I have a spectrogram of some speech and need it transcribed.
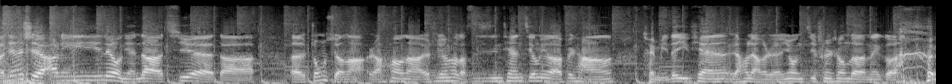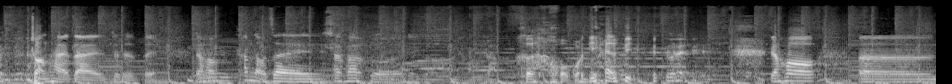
好，今天是二零一六年的七月的呃中旬了，然后呢，H 君和老司机今天经历了非常腿迷的一天，然后两个人用季春生的那个 状态在就是对，然后瘫倒在沙发和这个床上。和火锅店里。对，然后，呃，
